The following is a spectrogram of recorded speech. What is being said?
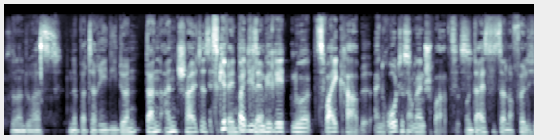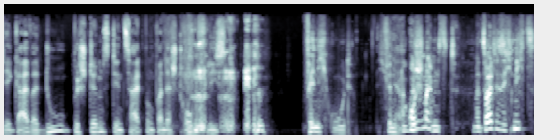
sondern du hast eine Batterie, die du dann, dann anschaltest. Es gibt wenn bei die diesem klemmen. Gerät nur zwei Kabel, ein rotes Ja. und ein schwarzes. Und da ist es dann auch völlig egal, weil du bestimmst den Zeitpunkt, wann der Strom fließt. Finde ich gut. Ich finde, Ja, du und man- bestimmst, man, sollte sich nichts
